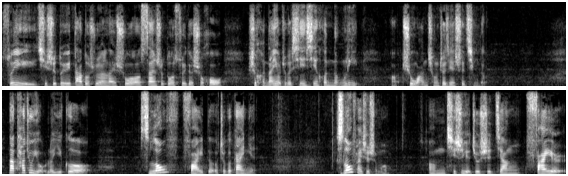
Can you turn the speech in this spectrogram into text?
所以，其实对于大多数人来说，三十多岁的时候是很难有这个信心和能力啊去完成这件事情的。那他就有了一个 slow fi 的这个概念。slow fi 是什么？嗯，其实也就是将 fire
